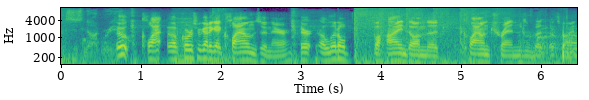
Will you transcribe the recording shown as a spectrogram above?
This is not real. ooh, cla- of course we got to get clowns in there. They're a little behind on the clown trends, but that's fine.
